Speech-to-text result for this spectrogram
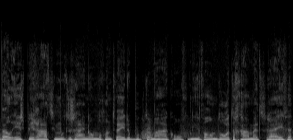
wel inspiratie moeten zijn om nog een tweede boek te maken. Of in ieder geval om door te gaan met schrijven.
